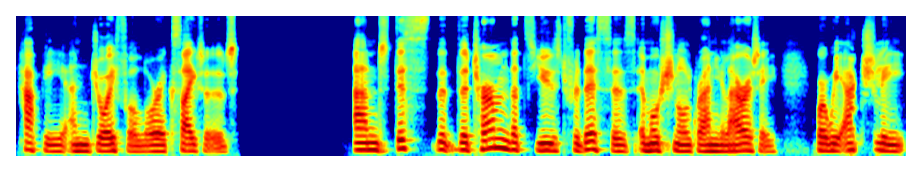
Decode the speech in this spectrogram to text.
happy and joyful or excited? And this, the, the term that's used for this is emotional granularity, where we actually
